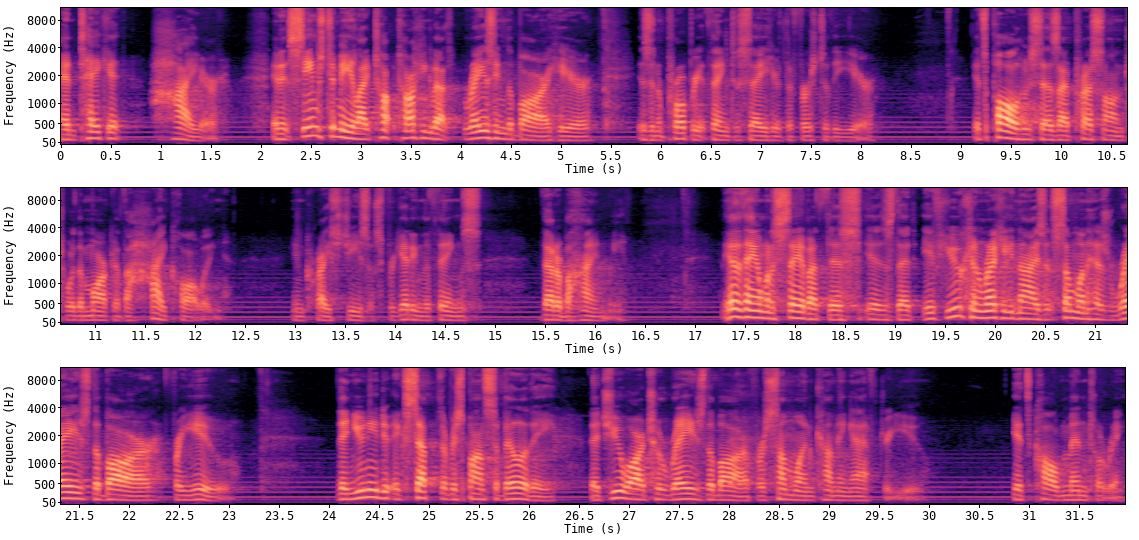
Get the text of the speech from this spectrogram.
and take it higher. And it seems to me like talk, talking about raising the bar here is an appropriate thing to say here at the first of the year. It's Paul who says, I press on toward the mark of the high calling in Christ Jesus, forgetting the things that are behind me. The other thing I want to say about this is that if you can recognize that someone has raised the bar for you, then you need to accept the responsibility that you are to raise the bar for someone coming after you. It's called mentoring.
